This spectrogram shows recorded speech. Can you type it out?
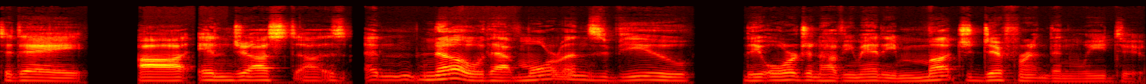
today, uh, and just uh, and know that Mormons view the origin of humanity much different than we do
